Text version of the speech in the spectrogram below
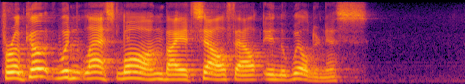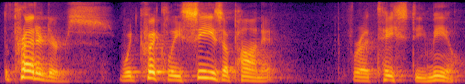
For a goat wouldn't last long by itself out in the wilderness. The predators would quickly seize upon it for a tasty meal.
